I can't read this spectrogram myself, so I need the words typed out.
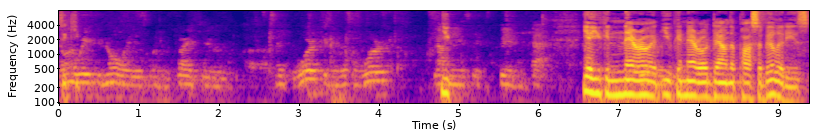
To only keep, way to know is when you try to make it work and it doesn't work, that You- means it's been hacked. yeah, you can narrow it. You can narrow down the possibilities.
